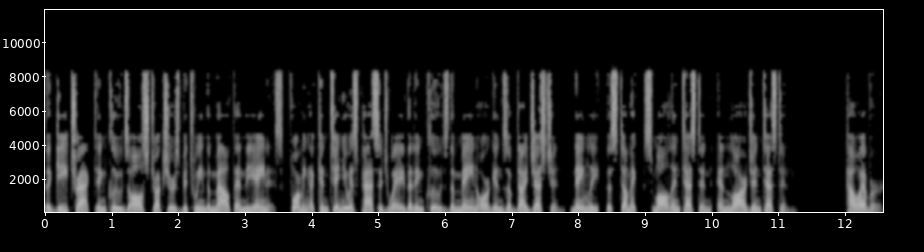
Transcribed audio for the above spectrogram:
The GI tract includes all structures between the mouth and the anus, forming a continuous passageway that includes the main organs of digestion, namely, the stomach, small intestine, and large intestine. However,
